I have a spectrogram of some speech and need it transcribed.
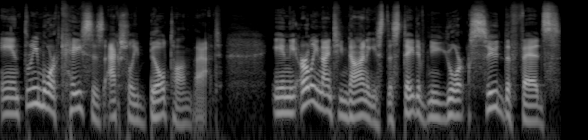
and three more cases actually built on that. In the early 1990s, the state of New York sued the feds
